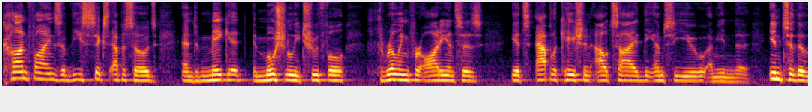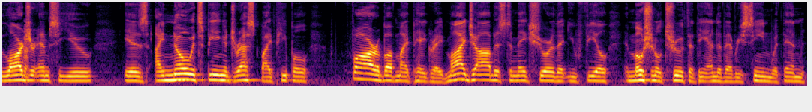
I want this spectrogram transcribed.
confines of these six episodes and to make it emotionally truthful, thrilling for audiences. Its application outside the MCU, I mean, the, into the larger MCU, is I know it's being addressed by people far above my pay grade. My job is to make sure that you feel emotional truth at the end of every scene within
